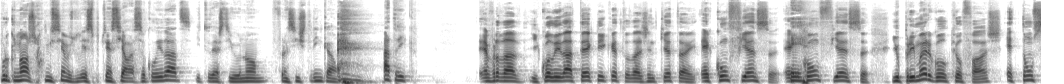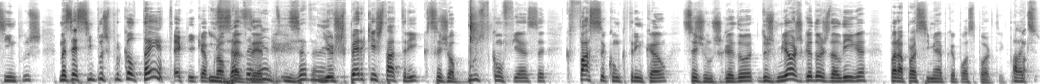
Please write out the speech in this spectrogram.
porque nós reconhecemos esse potencial, essa qualidade, e tu deste o nome, Francisco Trincão. Hat-trick. É verdade. E qualidade técnica, toda a gente que a tem. É confiança. É, É. confiança. E o primeiro gol que ele faz é tão simples, mas é simples porque ele tem a técnica para o fazer. Exatamente, exatamente. E eu espero que este hat-trick seja o boost de confiança que faça com que Trincão seja um jogador dos melhores jogadores da liga para a próxima época para o Sporting. Alex,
